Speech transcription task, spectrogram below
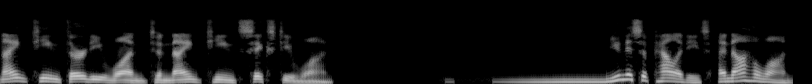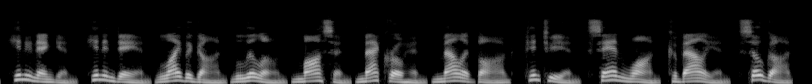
1931 to 1961 Municipalities, Anahawan, Hinunangan, Hinundayan, Libagon, Liloan, Maasin, Macrohon, Malitbog, Pintuyan, San Juan, Cabalian, Sogod,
